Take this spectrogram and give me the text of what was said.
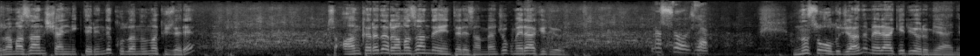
Ramazan şenliklerinde kullanılmak üzere. Mesela Ankara'da Ramazan da enteresan. Ben çok merak ediyorum. Nasıl olacak? Nasıl olacağını merak ediyorum yani.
